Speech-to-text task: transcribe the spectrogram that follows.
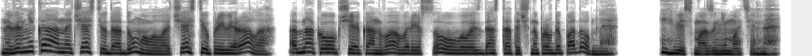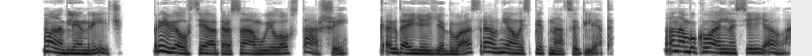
Наверняка она частью додумывала, частью привирала, однако общая канва вырисовывалась достаточно правдоподобная и весьма занимательная. Мадлен Рич привел в театр сам Уиллоу-старший, когда ей едва сравнялось 15 лет. Она буквально сияла.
